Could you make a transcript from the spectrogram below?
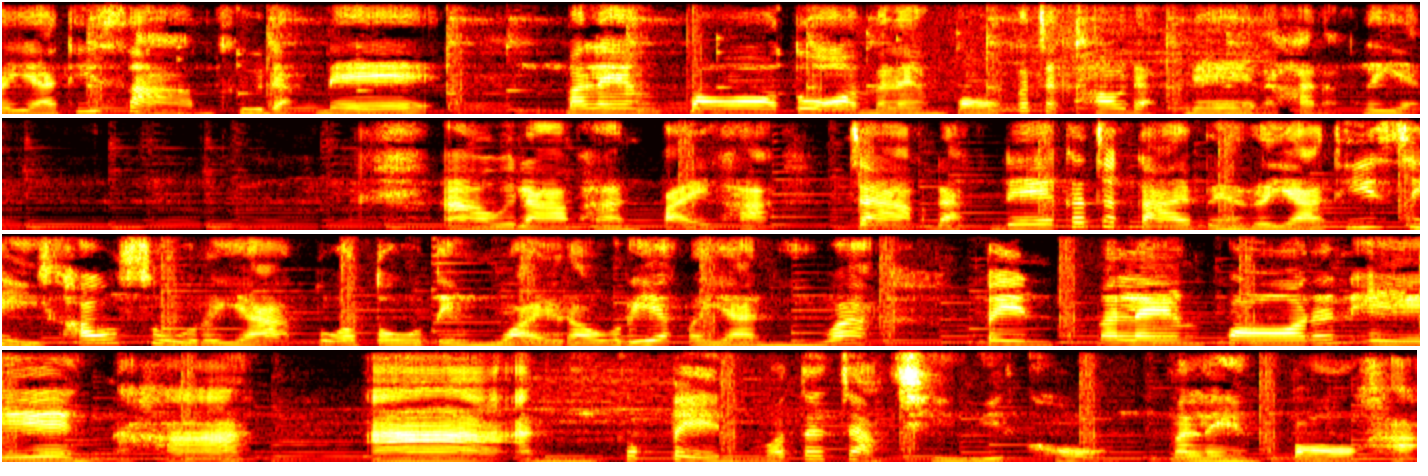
ระยะที่ 3 คือดักแด้แมลงปอ ตัวอ่อนแมลงปอก็จะเข้าดักแด้นะคะ นักเรียนอ เวลาผ่านไปค่ะ จากดักแด้ก็จะกลายเป็นระยะที่ 4 เข้าสู่ระยะตัวโตเต็มวัยเราเรียกระยะนี้ว่า เป็นแมลงปอนั่นเองนะคะอ่าอันนี้ก็เป็นวัฏจักรชีวิตของแมลงปอค่ะ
